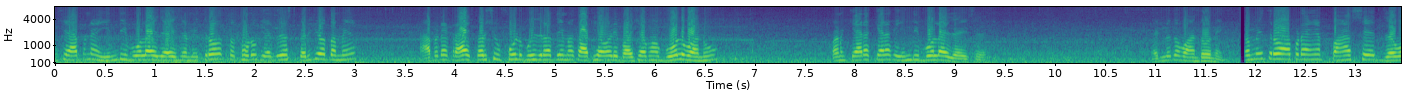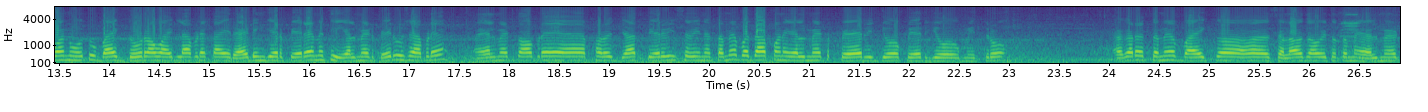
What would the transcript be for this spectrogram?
પછી આપણે હિન્દી બોલાઈ જાય છે મિત્રો, તો થોડુંક એડજસ્ટ કરજો તમે. આપણે ટ્રાય કરશું ફૂલ ગુજરાતીમાં કાઠિયાવાડી ભાષામાં બોલવાનું. પણ ક્યારેક ક્યારેક હિન્દી બોલાઈ જાય છે. એટલું તો વાંધો નહીં. તો મિત્રો આપણે અહીંયા પાસે જવાનું હતું બાઇક ધોરાવવા, એટલે આપણે કાંઈ રાઇડિંગ ગિયર પહેર્યા નથી. હેલ્મેટ પહેર્યું છે આપણે. હેલ્મેટ તો આપણે ફરજિયાત પહેરવી છે. તમે બધા પણ હેલ્મેટ પહેરજો પહેરજો મિત્રો. અગર તમે બાઇક અ, ચલાવતા હોય તો તમે હેલ્મેટ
